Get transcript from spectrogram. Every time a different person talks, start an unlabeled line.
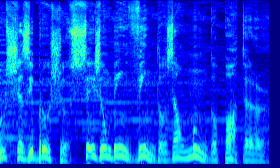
Bruxas e bruxos, sejam bem-vindos ao Mundo Potter.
